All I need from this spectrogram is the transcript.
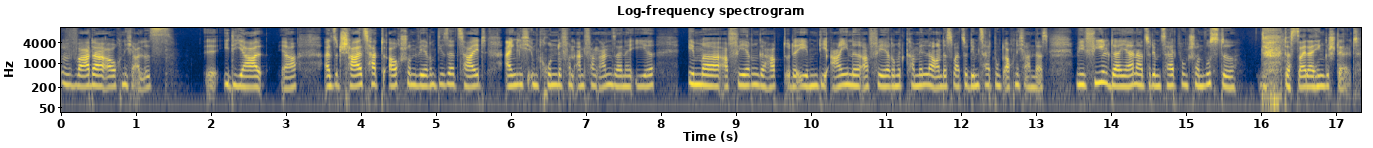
war da auch nicht alles äh, ideal ja, also Charles hat auch schon während dieser Zeit eigentlich im Grunde von Anfang an seiner Ehe immer Affären gehabt oder eben die eine Affäre mit Camilla und das war zu dem Zeitpunkt auch nicht anders. Wie viel Diana zu dem Zeitpunkt schon wusste, das sei dahingestellt.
